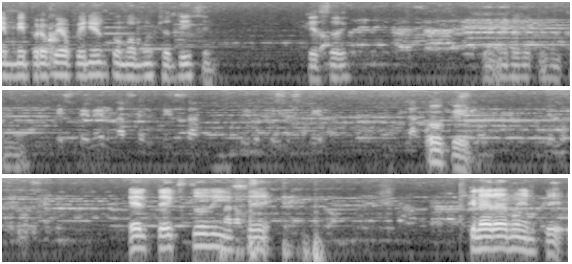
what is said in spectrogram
en mi propia opinión como muchos dicen que soy. Ok. El texto dice claramente,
